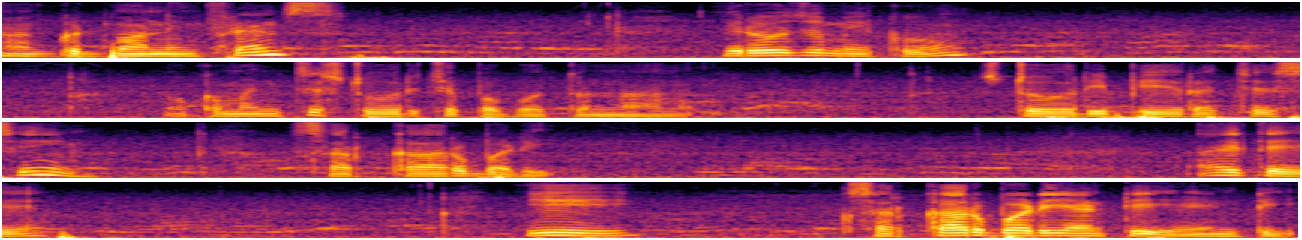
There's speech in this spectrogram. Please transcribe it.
గుడ్ మార్నింగ్ ఫ్రెండ్స్ ఈరోజు మీకు ఒక మంచి స్టోరీ చెప్పబోతున్నాను. స్టోరీ పేరు వచ్చేసి సర్కారు బడి. అయితే ఈ సర్కారు బడి అంటే ఏంటి?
